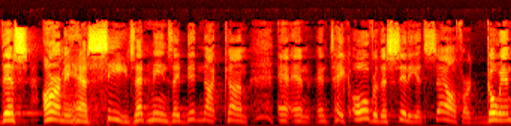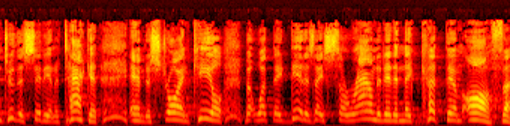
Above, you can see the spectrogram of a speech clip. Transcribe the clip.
This army has siege. That means they did not come and, and, and take over the city itself or go into the city and attack it and destroy and kill. But what they did is they surrounded it and they cut them off uh,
